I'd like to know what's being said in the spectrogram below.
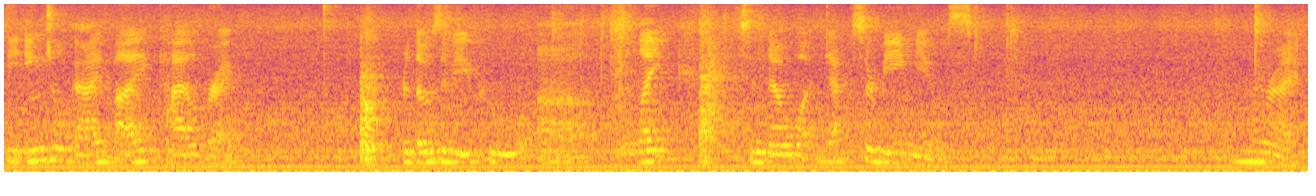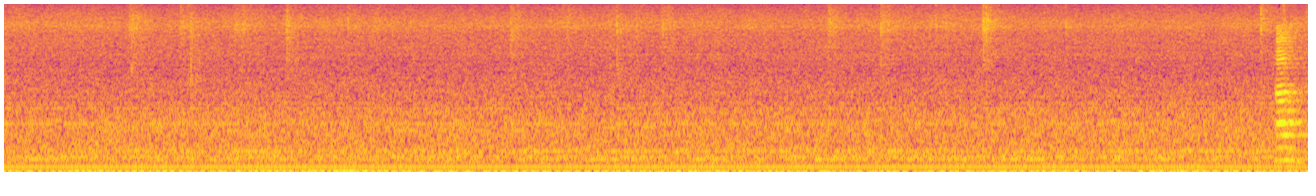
The Angel Guide by Kyle Gray. For those of you who uh, like to know what decks are being used. All right. Ah,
